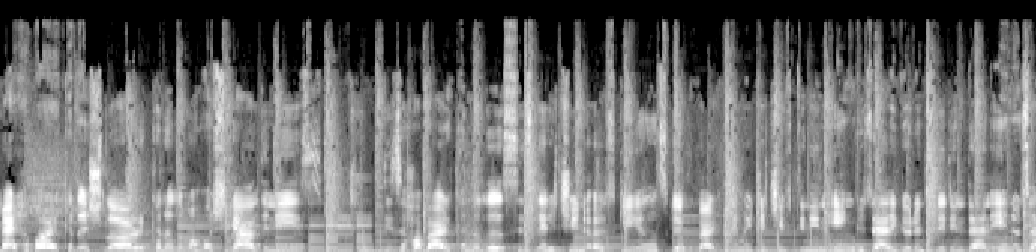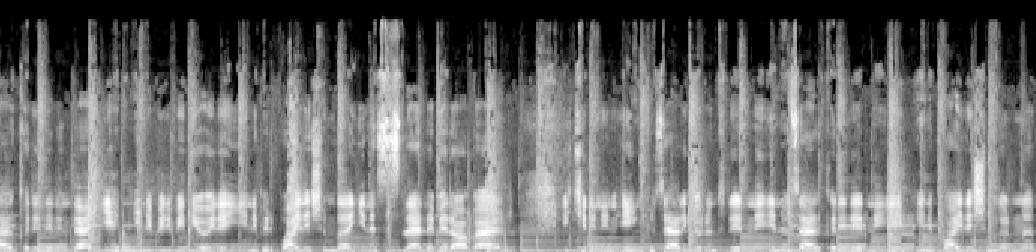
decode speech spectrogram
Merhaba arkadaşlar, kanalıma hoş geldiniz. Dizi Haber kanalı sizler için Özge Yağız Gökberk Demirci çiftinin en güzel görüntülerinden, en özel karelerinden yepyeni bir video ile yeni bir paylaşımda yine sizlerle beraber. İkilinin en güzel görüntülerini, en özel karelerini, yepyeni paylaşımlarını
